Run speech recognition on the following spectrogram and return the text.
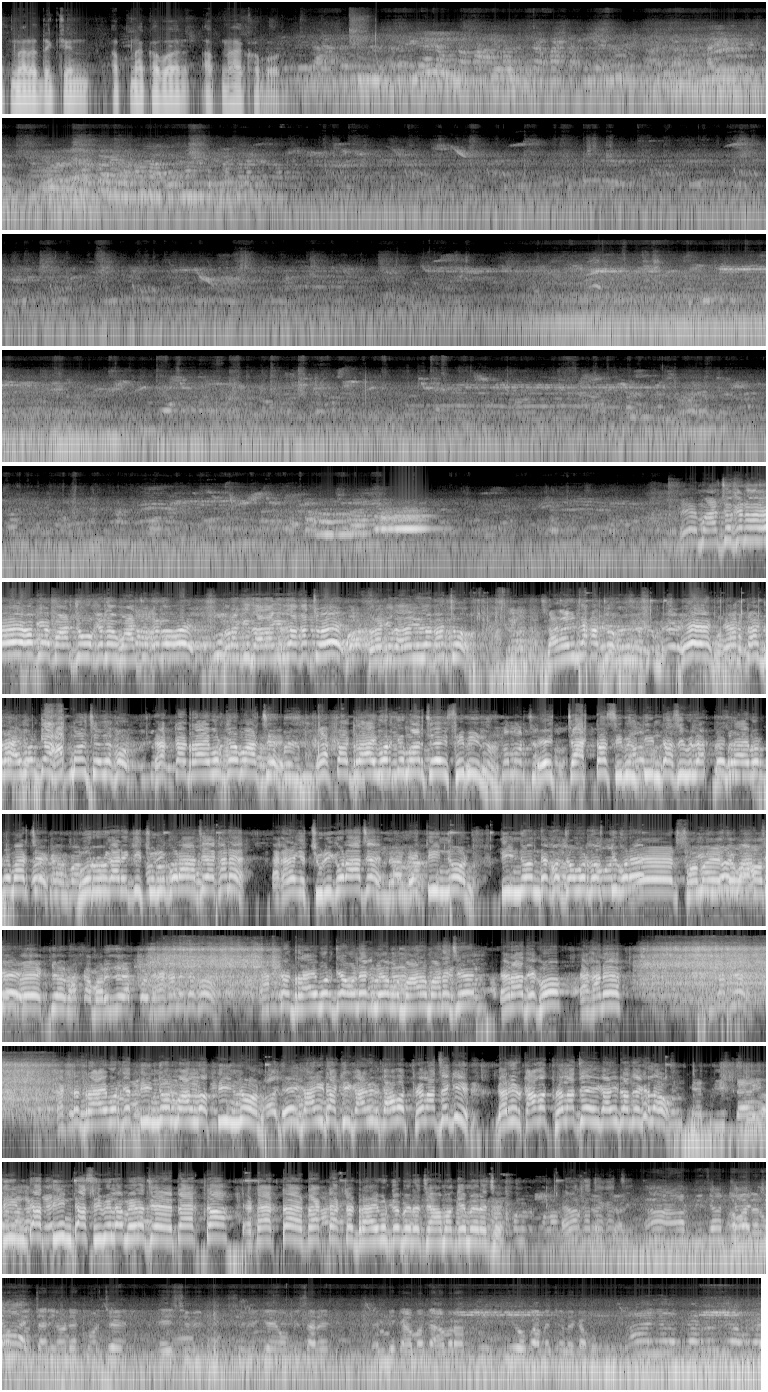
আপনারা দেখছেন আপনা খবর আপনার খবর এ মারছো কেন? এ ওকে মারছো কেন? মারছো কেন? এ তোরা কি দাদাগিরি দেখাচ্ছ? এ তোরা কি দাদাগিরি দেখাচ্ছ? দাদাগিরি দেখাচ্ছ? এ একটা ড্রাইভারকে হাত মারছে দেখো। একটা ড্রাইভারকে মারছে। একটা ড্রাইভারকে মারছে এই সিভিল। এই চারটা সিভিল তিনটা সিভিল একটা ড্রাইভারকে মারছে। গরুর গাড়ি কি চুরি করা আছে এখানে? এখানে কি চুরি করা আছে? এই তিনজন তিনজন দেখো জবরদস্তি করে। তিনজন মারছে। এখানে দেখো একটা ড্রাইভারকে অনেক মে- মার মারেছে। এরা দেখো এখানে একটা ড্রাইভারকে তিনজন মারলো তিনজন। এই গাড়িটা কি গাড়ির কাগজ ফেলাছে কি? গাড়ির কাগজ ফেলাছে এই গাড়িটা দেখে নাও। তিনটা তিনটা সিভিলে মেরেছে এটা একটা এটা একটা এটা একটা একটা ড্রাইভারকে মেরেছে আমাকে মেরেছে। এবার কথা দেখাচ্ছি। আমাদের অত্যাচারী অনেক করছে এই সিভিক সিভিকে অফিসারে এমনি আমাদের আমরা কি কি চলে খাব?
